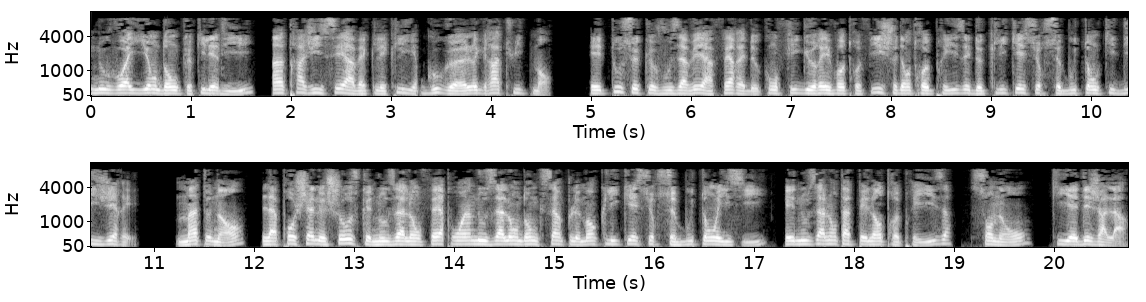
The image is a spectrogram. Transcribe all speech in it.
Nous voyons donc qu'il est dit, interagissez avec les clients Google gratuitement. Et tout ce que vous avez à faire est de configurer votre fiche d'entreprise et de cliquer sur ce bouton qui dit gérer. Maintenant, la prochaine chose que nous allons faire. Nous allons donc simplement cliquer sur ce bouton ici, et nous allons taper l'entreprise, son nom, qui est déjà là.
